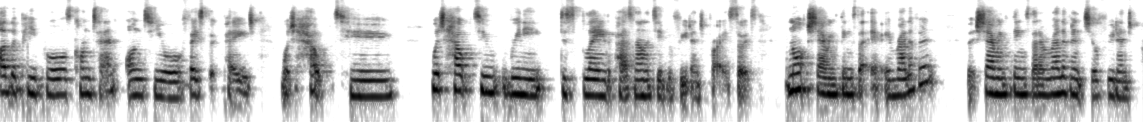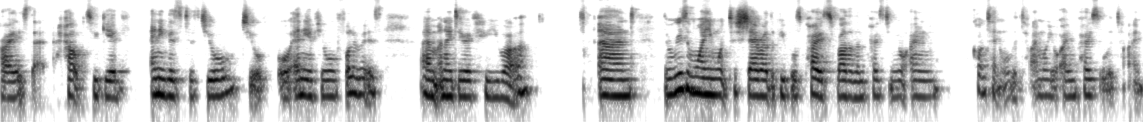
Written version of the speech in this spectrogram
other people's content onto your Facebook page, which help to which help to really display the personality of your food enterprise. So it's not sharing things that are irrelevant, but sharing things that are relevant to your food enterprise that help to give any visitors to your, to your or any of your followers um, an idea of who you are. And the reason why you want to share other people's posts rather than posting your own content all the time or your own posts all the time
